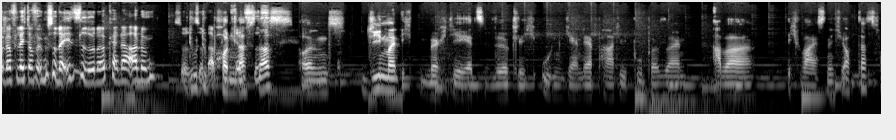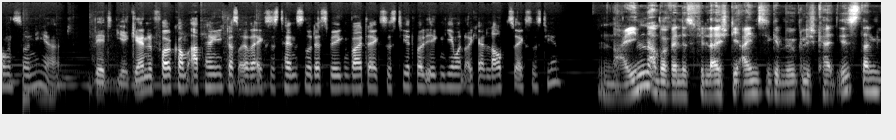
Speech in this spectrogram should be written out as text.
Oder vielleicht auf irgendeiner Insel oder keine Ahnung. So, Du, so du ponderst das und Jean meint, ich möchte jetzt wirklich ungern der Partypooper sein. Aber ich weiß nicht, ob das funktioniert. Wärt ihr gerne vollkommen abhängig, dass eure Existenz nur deswegen weiter existiert, weil irgendjemand euch erlaubt zu existieren? Nein, aber wenn es vielleicht die einzige Möglichkeit ist, dann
